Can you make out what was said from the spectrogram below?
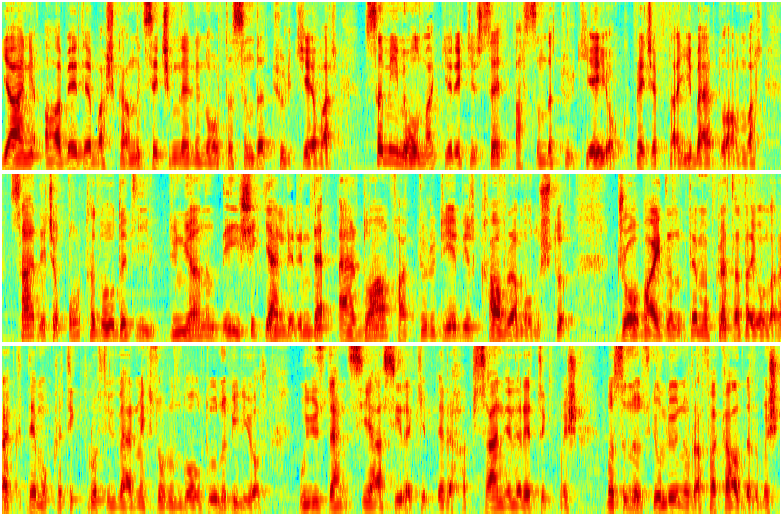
Yani ABD başkanlık seçimlerinin ortasında Türkiye var. Samimi olmak gerekirse aslında Türkiye yok. Recep Tayyip Erdoğan var. Sadece Orta Doğu'da değil, dünyanın değişik yerlerinde Erdoğan faktörü diye bir kavram oluştu. Joe Biden demokrat aday olarak demokratik profil vermek zorunda olduğunu biliyor. Bu yüzden siyasi rakipleri hapishanelere tıkmış, basın özgürlüğünü rafa kaldırmış,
